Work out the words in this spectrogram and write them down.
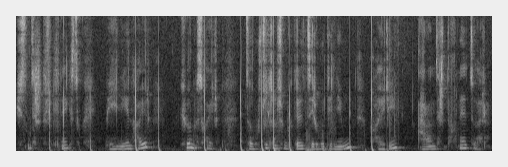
9 зэрэгт төшөлнө гэсэн. B-нийг нь 2 Q нас 2 За үржилж амшин бүгдээрээ зэргүүдийн нэм нь 2-ын 10 зэрэг тохны 120.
